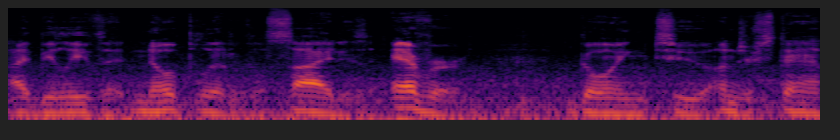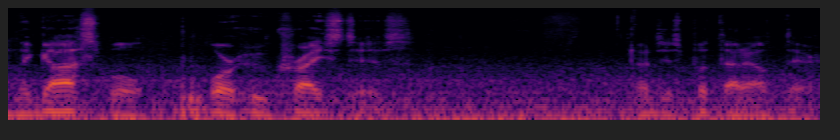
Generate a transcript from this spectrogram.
I believe that no political side is ever going to understand the gospel or who Christ is. I'll just put that out there.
